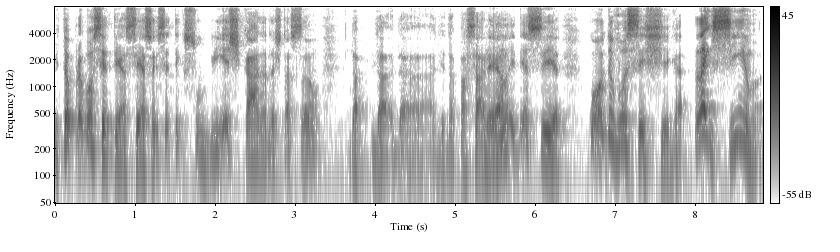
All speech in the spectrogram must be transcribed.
Então, para você ter acesso a isso, você tem que subir a escada da estação, da, da, da, da passarela e descer. Quando você chega lá em cima,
